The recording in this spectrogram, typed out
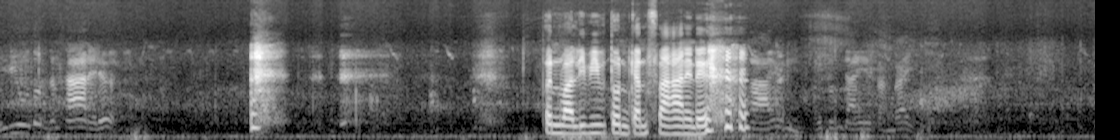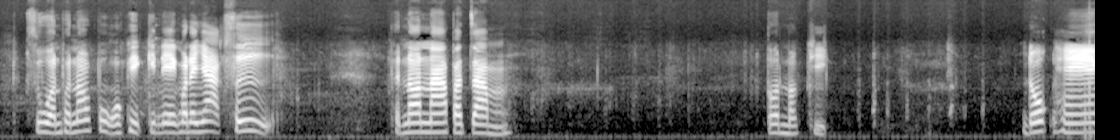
รีวิวต้นกัญชาหน่อยเด้อ เพิ่นว่ารีวิวต้นกันซาเนี่ยเด้อขายมาดิใครสนใจสั่งได้สวนเพิ่นเนาะปลูกมักพริกกินเองบ่ได้ยากซื้อ เพิ่นนอนนาประจำต้นมักพริก ดกแฮง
